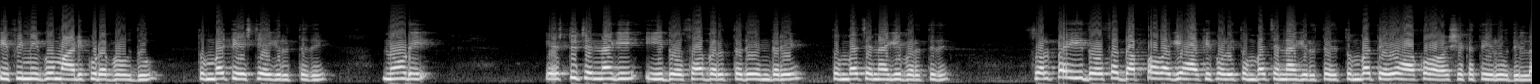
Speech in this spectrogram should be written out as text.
ಟಿಫಿನಿಗೂ ಮಾಡಿಕೊಡಬಹುದು ತುಂಬ ಟೇಸ್ಟಿಯಾಗಿರುತ್ತದೆ. ನೋಡಿ, ಎಷ್ಟು ಚೆನ್ನಾಗಿ ಈ ದೋಸೆ ಬರುತ್ತದೆ ಎಂದರೆ ತುಂಬ ಚೆನ್ನಾಗಿ ಬರುತ್ತದೆ. ಸ್ವಲ್ಪ ಈ ದೋಸೆ ದಪ್ಪವಾಗಿ ಹಾಕಿಕೊಳ್ಳಿ, ತುಂಬ ಚೆನ್ನಾಗಿರುತ್ತದೆ. ತುಂಬ ತೆಳು ಹಾಕುವ ಅವಶ್ಯಕತೆ ಇರುವುದಿಲ್ಲ.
